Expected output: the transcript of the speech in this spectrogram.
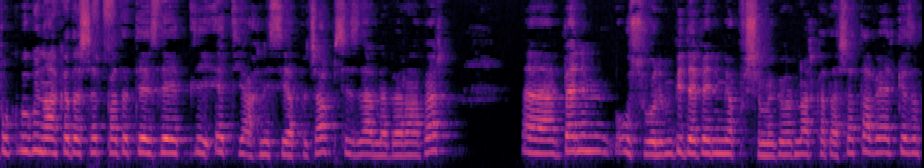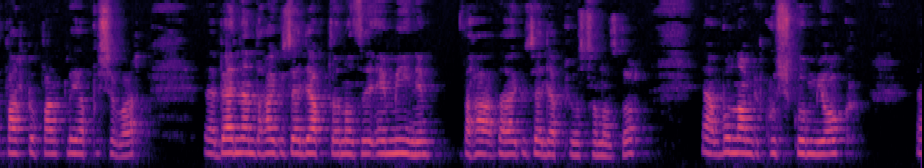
bu- bugün arkadaşlar patatesli etli et yahnisi yapacağım sizlerle beraber. Ee, benim usulüm bir de benim yapışımı görün arkadaşlar. Tabii herkesin farklı farklı yapışı var. Benden daha güzel yaptığınızı eminim. Daha daha güzel yapıyorsunuzdur. Yani bundan bir kuşkum yok. Ee,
